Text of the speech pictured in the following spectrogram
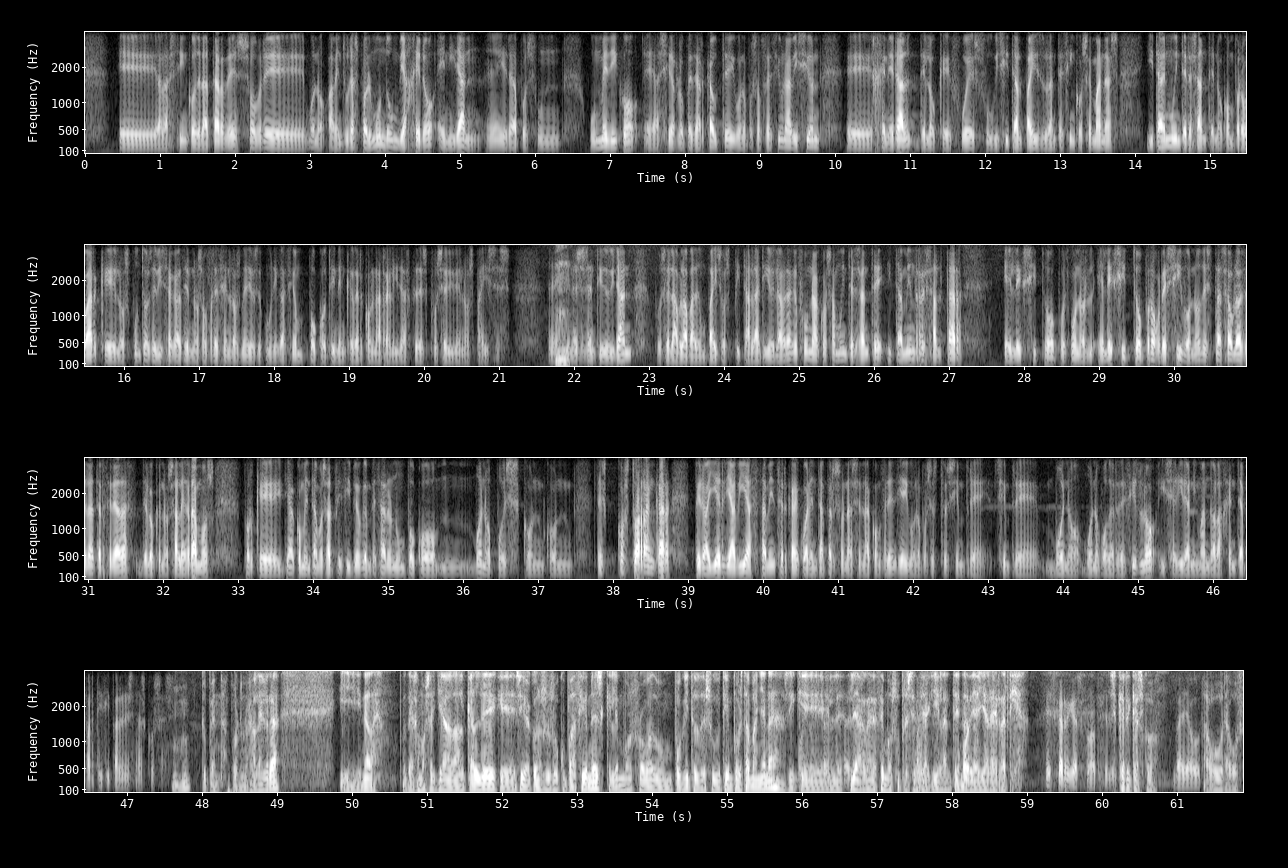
a las 5 de la tarde, sobre, bueno, aventuras por el mundo, un viajero en Irán. Era pues un, un médico, eh, Asier López de Arcaute, y bueno, pues ofreció una visión eh, general de lo que fue su visita al país durante cinco semanas y también muy interesante, ¿no? Comprobar que los puntos de vista que a veces nos ofrecen los medios de comunicación poco tienen que ver con la realidad que después se vive en los países. ¿eh? y en ese sentido Irán, pues él hablaba de un país hospitalario y la verdad que fue una cosa muy interesante y también resaltar el éxito, pues bueno, el éxito progresivo ¿no? de estas aulas de la tercera edad, de lo que nos alegramos, porque ya comentamos al principio que empezaron un poco, mm, bueno, pues con, con les costó arrancar, pero ayer ya había también cerca de 40 personas en la conferencia y bueno, pues esto es siempre, siempre bueno, bueno poder decirlo y seguir animando a la gente a participar en estas cosas. estupendo, pues nos alegra y nada, pues dejamos allá al alcalde que siga con sus ocupaciones, que le hemos robado un poquito de su tiempo esta mañana, así que le, agradecemos su presencia aquí en la antena de Ayara y Ratia. Es que ricasco, Es que ricasco. Vaya, agur. Agur, agur.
